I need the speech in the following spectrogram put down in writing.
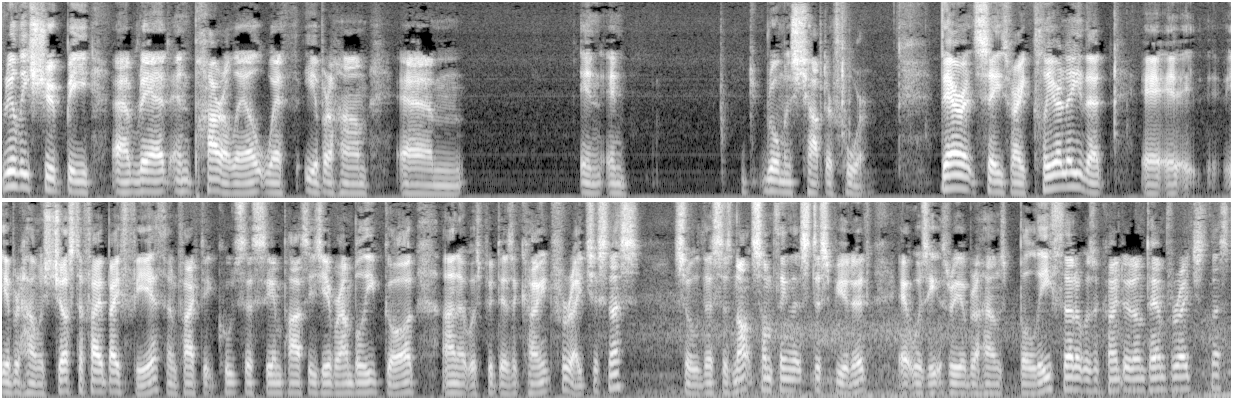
really should be uh, read in parallel with Abraham um, in in Romans chapter four. There, it says very clearly that. Uh, Abraham was justified by faith. In fact, it quotes this same passage Abraham believed God, and it was put as account for righteousness. So, this is not something that's disputed. It was through Abraham's belief that it was accounted unto him for righteousness.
